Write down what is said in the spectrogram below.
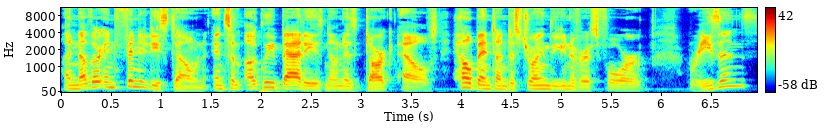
another Infinity Stone, and some ugly baddies known as Dark Elves, hellbent on destroying the universe for reasons?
